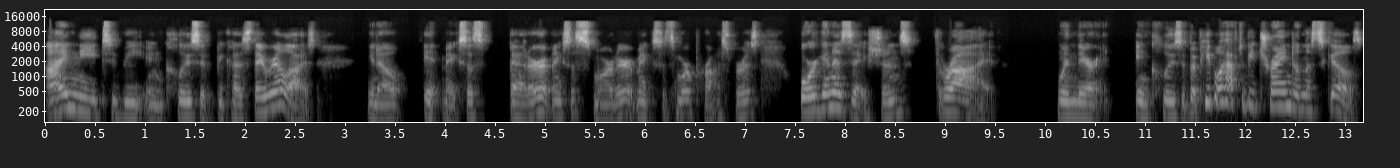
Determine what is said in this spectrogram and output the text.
i need to be inclusive because they realize you know it makes us better, it makes us smarter, it makes us more prosperous. Organizations thrive when they're inclusive, but people have to be trained on the skills.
